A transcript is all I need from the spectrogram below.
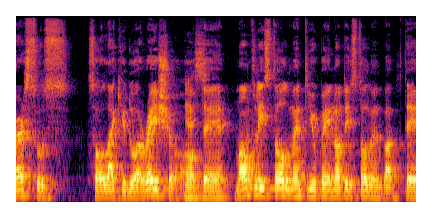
versus, so like you do a ratio Yes. of the monthly installment you pay, not installment, but the,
